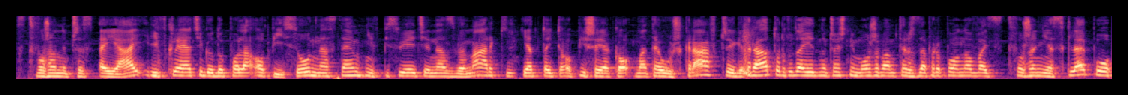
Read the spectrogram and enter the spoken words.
stworzony przez AI i wklejacie go do pola opisu. Następnie wpisujecie nazwę marki. Ja tutaj to opiszę jako Mateusz Krawczyk. Kreator tutaj jednocześnie może Wam też zaproponować stworzenie sklepu.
